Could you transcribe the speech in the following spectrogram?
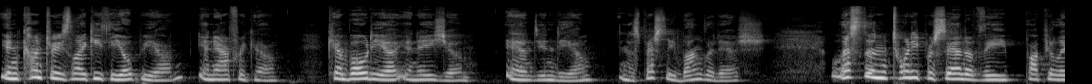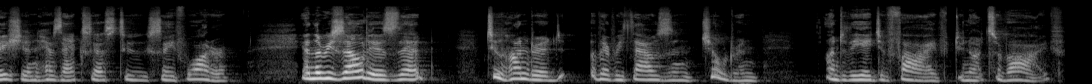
in countries like Ethiopia in Africa, Cambodia in Asia, and India, and especially Bangladesh, less than 20% of the population has access to safe water. And the result is that 200 of every thousand children under the age of five do not survive.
